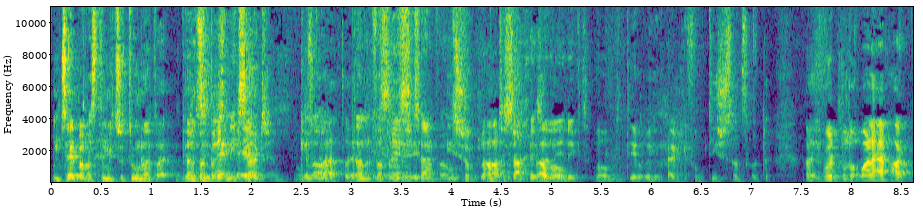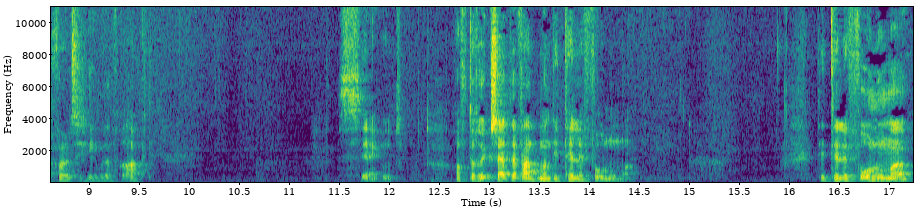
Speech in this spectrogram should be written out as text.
und selber was damit zu tun hat, dann verbrenne ich es halt. Genau, so weiter. Ja. dann verbrenne ich es einfach Ist schon klar. und die Sache ist erledigt. Warum die Theorie eigentlich vom Tisch sein sollte. Aber ich wollte nur noch mal einhaken, falls sich irgendwer fragt. Sehr gut. Auf der Rückseite fand man die Telefonnummer. Die Telefonnummer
